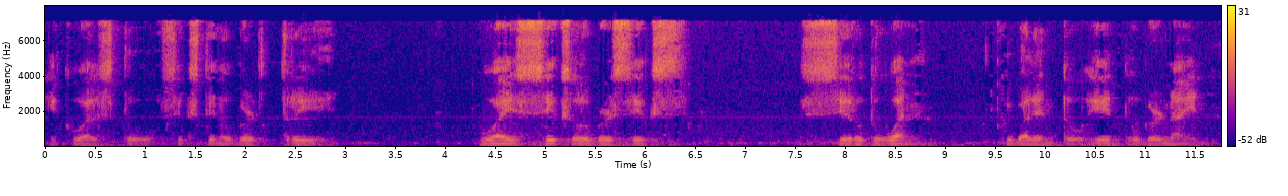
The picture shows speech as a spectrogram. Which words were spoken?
equals to 16 over 3 y 6 over 6 0 to 1 equivalent to 8 over 9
